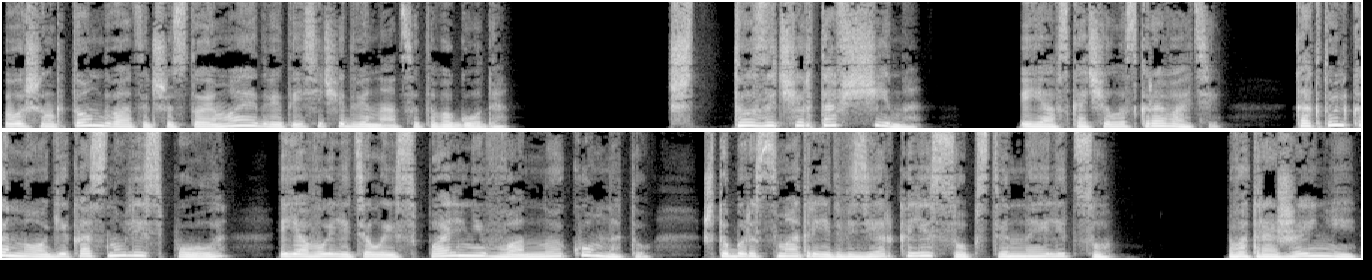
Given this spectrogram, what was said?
Вашингтон, 26 мая 2012 года. Что за чертовщина? Я вскочила с кровати. Как только ноги коснулись пола, я вылетела из спальни в ванную комнату, чтобы рассмотреть в зеркале собственное лицо. В отражении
